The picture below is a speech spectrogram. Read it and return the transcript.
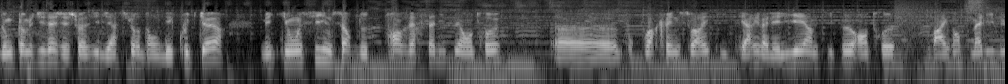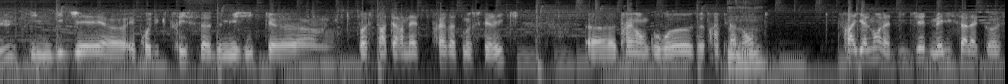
donc comme je disais, j'ai choisi bien sûr donc des coups de cœur, mais qui ont aussi une sorte de transversalité entre eux. Euh, pour pouvoir créer une soirée qui, qui arrive à les lier un petit peu entre eux. Par exemple, Malibu, qui est une DJ euh, et productrice de musique euh, post-internet très atmosphérique, très langoureuse, très planante. Mhm. sera également la DJ de Mélissa Lacoste,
